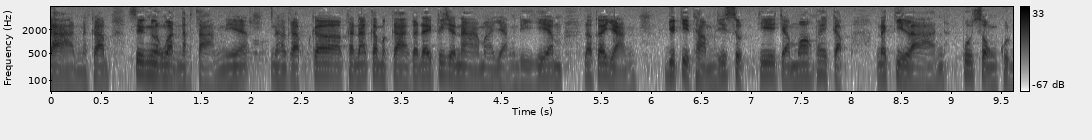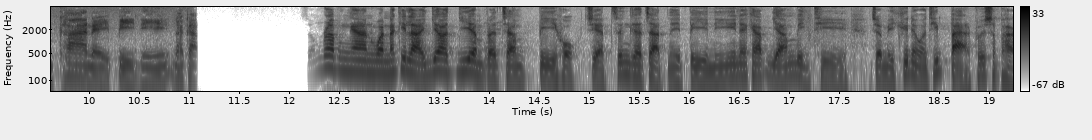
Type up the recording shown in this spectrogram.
การนะครับซึ่งรางวัลต่างๆนี้นะครับก็คณะกรรมการก็ได้พิจารณามาอย่างดีเยี่ยม แล้วก็อย่างยุติธรรมที่สุดที่จะมอบให้กับนักกีฬาผู้ทรงคุณค่าในปีนี้นะครับำหรับงานวันนักกีฬายอดเยี่ยมประจำปี 67 ซึ่งจะจัดในปีนี้นะครับ ย้ำอีกที จะมีขึ้นในวันที่ 8 พฤษภา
